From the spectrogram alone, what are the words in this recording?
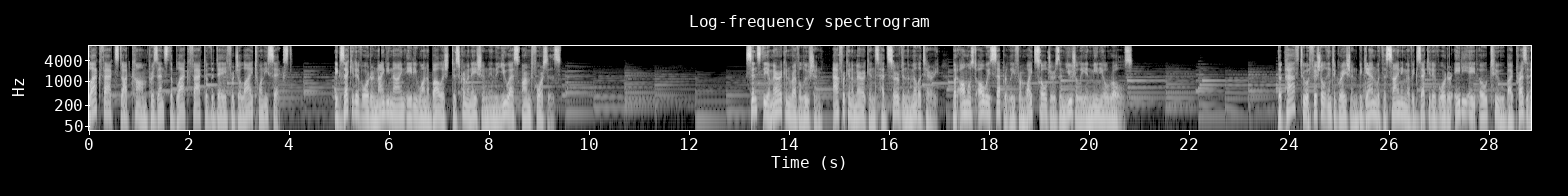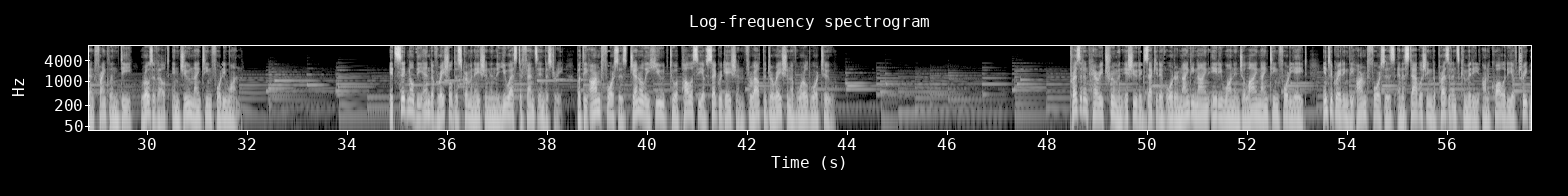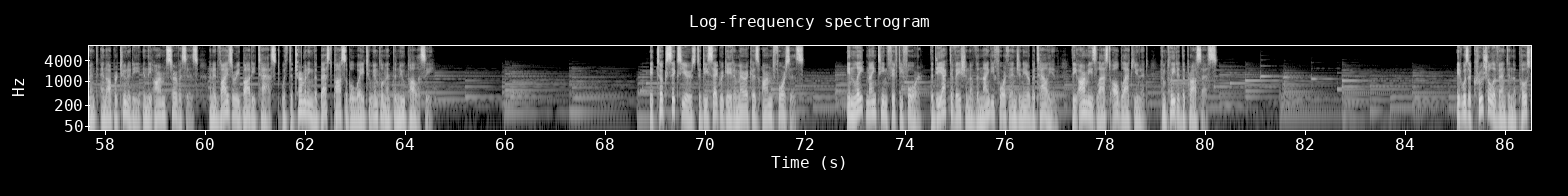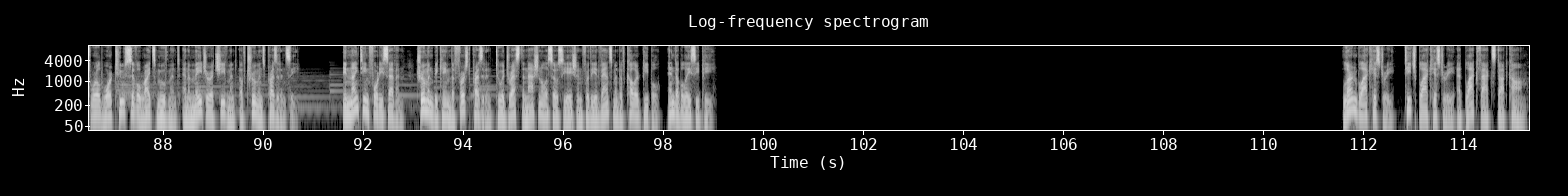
BlackFacts.com presents the Black Fact of the Day for July 26. Executive Order 9981 abolished discrimination in the U.S. Armed Forces. Since the American Revolution, African Americans had served in the military, but almost always separately from white soldiers and usually in menial roles. The path to official integration began with the signing of Executive Order 8802 by President Franklin D. Roosevelt in June 1941. It signaled the end of racial discrimination in the U.S. defense industry, but the armed forces generally hewed to a policy of segregation throughout the duration of World War II. President Harry Truman issued Executive Order 9981 in July 1948, integrating the armed forces and establishing the President's Committee on Equality of Treatment and Opportunity in the Armed Services, an advisory body tasked with determining the best possible way to implement the new policy. It took six years to desegregate America's armed forces. In late 1954, the deactivation of the 94th Engineer Battalion, the Army's last all-black unit, completed the process. It was a crucial event in the post-World War II civil rights movement and a major achievement of Truman's presidency. In 1947, Truman became the first president to address the National Association for the Advancement of Colored People, NAACP. Learn Black History, teach Black History at blackfacts.com.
